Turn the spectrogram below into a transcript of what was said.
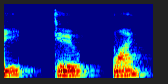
Three, two, one.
